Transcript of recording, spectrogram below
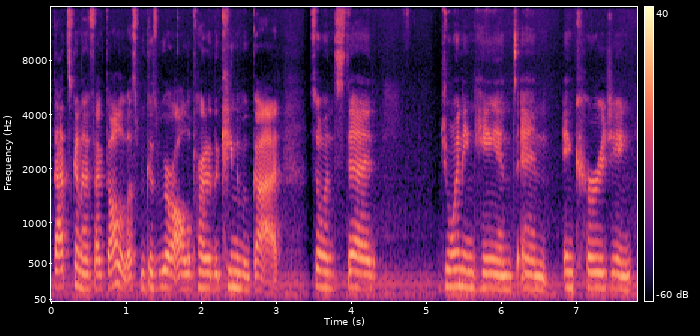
that's going to affect all of us because we are all a part of the kingdom of God. So instead, joining hands and encouraging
